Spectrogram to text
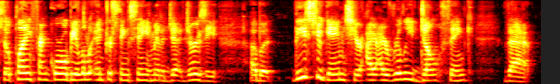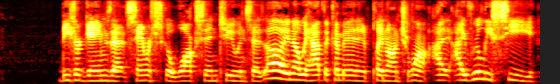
so playing Frank Gore will be a little interesting seeing him in a Jet jersey. Uh, but these two games here, I, I, really don't think that these are games that San Francisco walks into and says, oh, you know, we have to come in and play nonchalant. I, I really see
